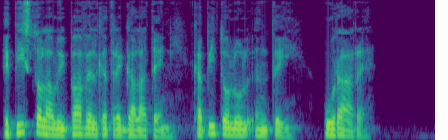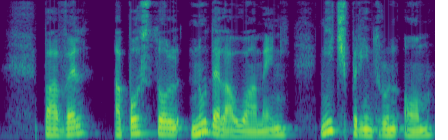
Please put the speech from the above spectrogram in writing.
Epistola lui Pavel către Galateni, capitolul 1. Urare. Pavel, apostol nu de la oameni, nici printr-un om,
